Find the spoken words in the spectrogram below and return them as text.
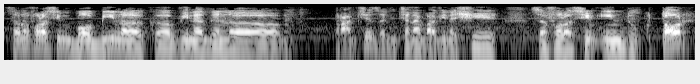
să nu folosim bobină, că vine din uh, franceză, din ce naiba vine, și să folosim inductor,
